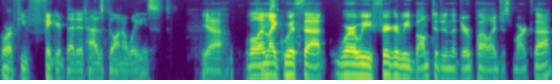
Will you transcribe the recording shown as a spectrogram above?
or if you figured that it has gone a ways Yeah. Well, and like with that, where we figured we bumped it in the dirt pile, I just marked that.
